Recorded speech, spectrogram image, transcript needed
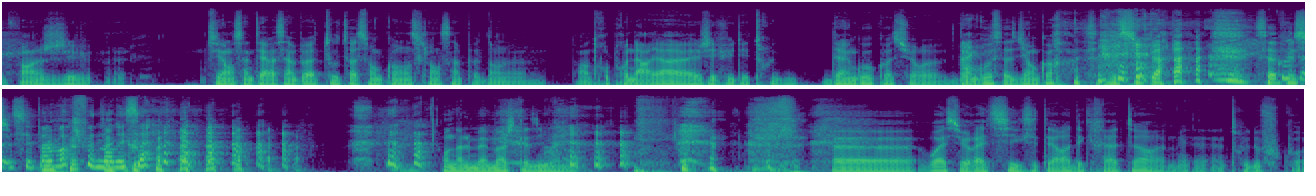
Enfin, j'ai, tu sais, on s'intéresse un peu à tout de toute façon quand on se lance un peu dans le J'ai vu des trucs dingo quoi sur dingo, ça se dit encore. ça fait super. ça Écoute, c'est pas moi qui peux demander ça. On a le même âge quasiment. Euh, ouais, sur Etsy, etc., des créateurs, mais un truc de fou, quoi.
